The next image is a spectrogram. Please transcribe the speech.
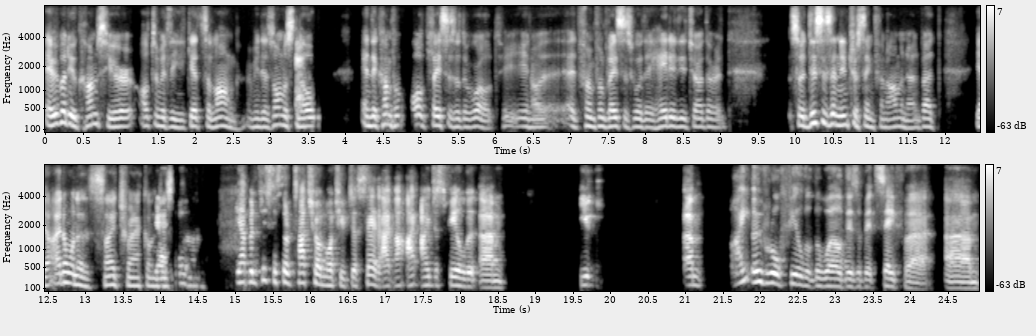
everybody who comes here ultimately gets along. I mean, there's almost no, and they come from all places of the world, you know, from from places where they hated each other and so this is an interesting phenomenon, but yeah, I don't want to sidetrack on yeah. this. Uh, yeah, but just to sort of touch on what you've just said, I I, I just feel that um, you um, I overall feel that the world is a bit safer um,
